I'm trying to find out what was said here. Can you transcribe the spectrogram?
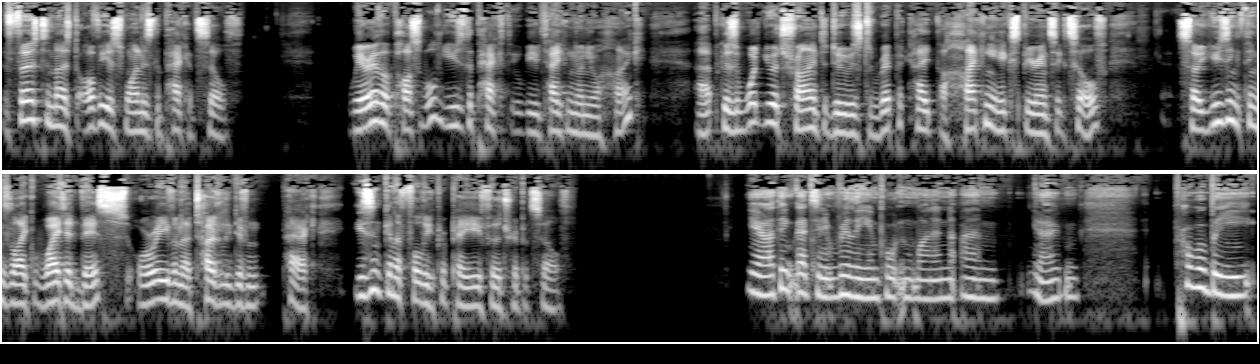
The first and most obvious one is the pack itself. Wherever possible, use the pack that you'll be taking on your hike uh, because what you're trying to do is to replicate the hiking experience itself. So, using things like weighted vests or even a totally different pack isn't going to fully prepare you for the trip itself. Yeah, I think that's a really important one. And, um, you know, probably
